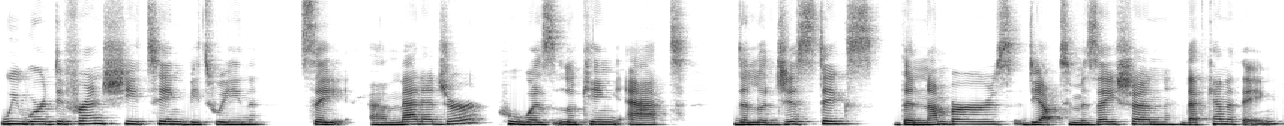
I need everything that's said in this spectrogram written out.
we were differentiating between, say, a manager who was looking at the logistics, the numbers, the optimization, that kind of thing,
